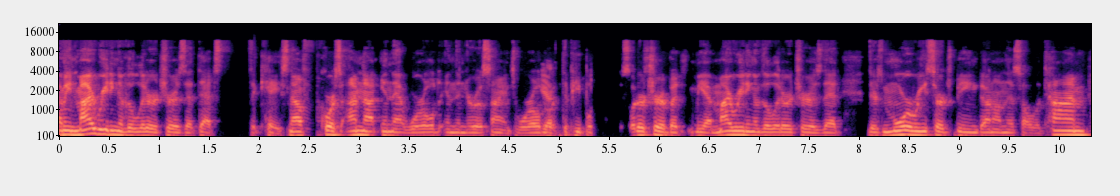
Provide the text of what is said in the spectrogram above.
I mean, my reading of the literature is that that's the case. Now, of course, I'm not in that world in the neuroscience world yeah. with the people literature, but yeah, my reading of the literature is that there's more research being done on this all the time.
